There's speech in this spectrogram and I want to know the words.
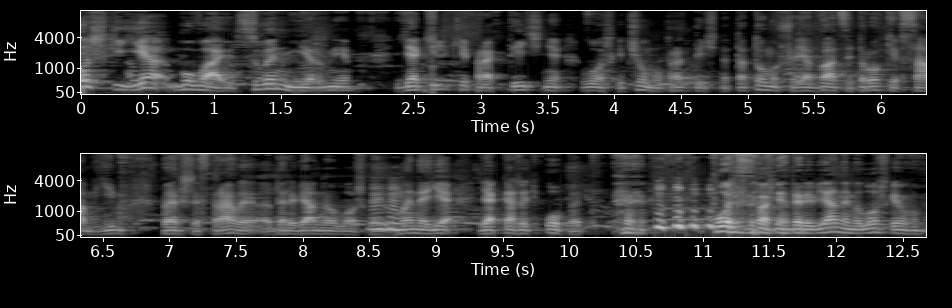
Ложки є, бувають сувенірні, є тільки практичні ложки. Чому практичні? Та тому, що я 20 років сам їм перші страви дерев'яною ложкою. У мене є, як кажуть, опит пользування дерев'яними ложками в-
